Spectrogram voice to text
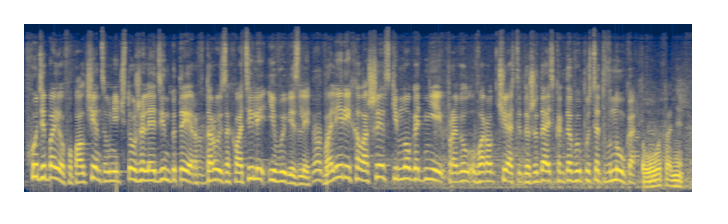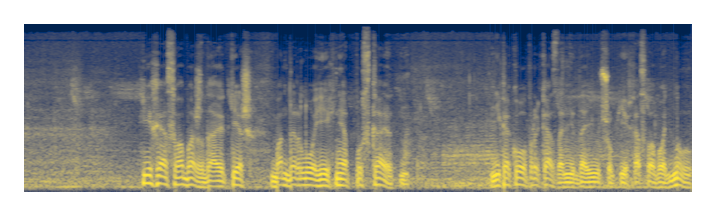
В ходе боев ополченцы уничтожили один БТР, второй захватили и вывезли. Валерий Холошевский много дней провел у ворот части, дожидаясь, когда выпустят внука. Вот они их и освобождают. Те же бандерлоги их не отпускают. Никакого приказа не дают, чтобы их освободить. Ну,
